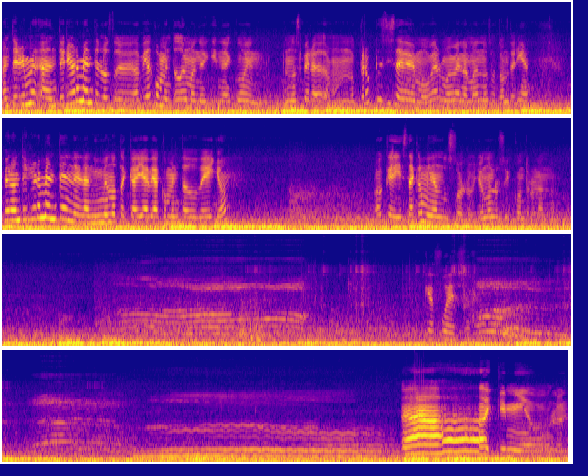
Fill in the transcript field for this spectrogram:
anteriormente los eh, había comentado el manequineco en... No espera, no, creo que sí se debe mover, mueve la mano esa tontería. Pero anteriormente en el anime no ya había comentado de ello. Ok, está caminando solo, yo no lo estoy controlando. ¿Qué fue eso? ¡Ay, qué miedo, lol!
